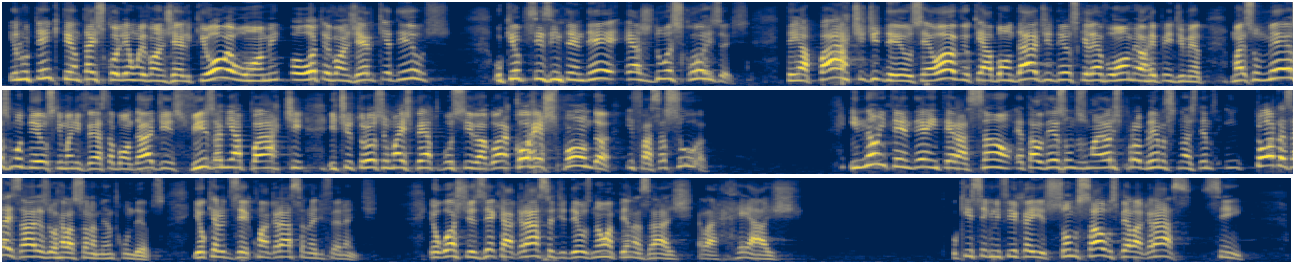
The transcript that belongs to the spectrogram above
Eu não tenho que tentar escolher um evangelho que ou é o homem, ou outro evangelho que é Deus. O que eu preciso entender é as duas coisas tem a parte de Deus, é óbvio que é a bondade de Deus que leva o homem ao arrependimento, mas o mesmo Deus que manifesta a bondade diz, fiz a minha parte e te trouxe o mais perto possível, agora corresponda e faça a sua. E não entender a interação é talvez um dos maiores problemas que nós temos em todas as áreas do relacionamento com Deus. E eu quero dizer, com a graça não é diferente. Eu gosto de dizer que a graça de Deus não apenas age, ela reage. O que significa isso? Somos salvos pela graça? Sim.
